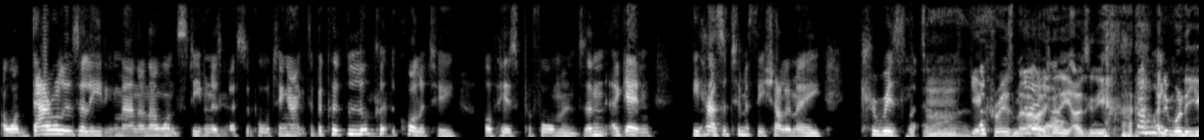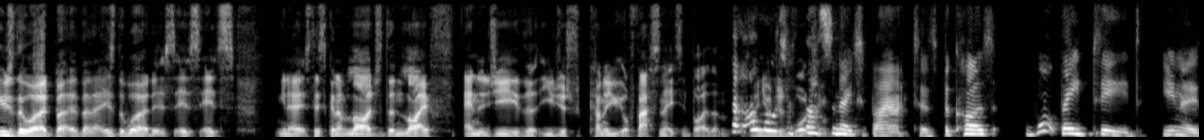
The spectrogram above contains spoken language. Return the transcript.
I want Daryl as a leading man, and I want Stephen as best supporting actor because look at the quality of his performance. And again, he has a Timothée Chalamet charisma. Mm, yeah, charisma. I was going. to I was going. to I didn't want to use the word, but but that is the word. It's it's it's you know it's this kind of larger than life energy that you just kind of you're fascinated by them And I'm you're just watching. fascinated by actors because what they did, you know,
